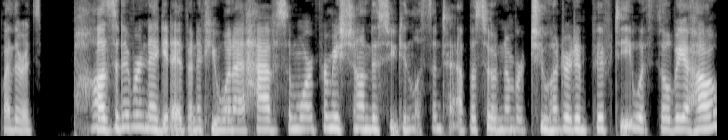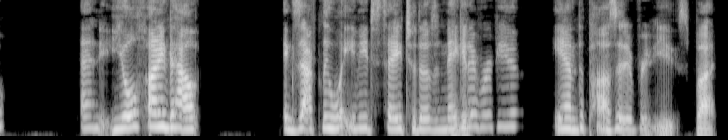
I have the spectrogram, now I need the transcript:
whether it's positive or negative. And if you want to have some more information on this, you can listen to episode number 250 with Sylvia Ho, and you'll find out exactly what you need to say to those mm-hmm. negative reviews and the positive reviews. But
